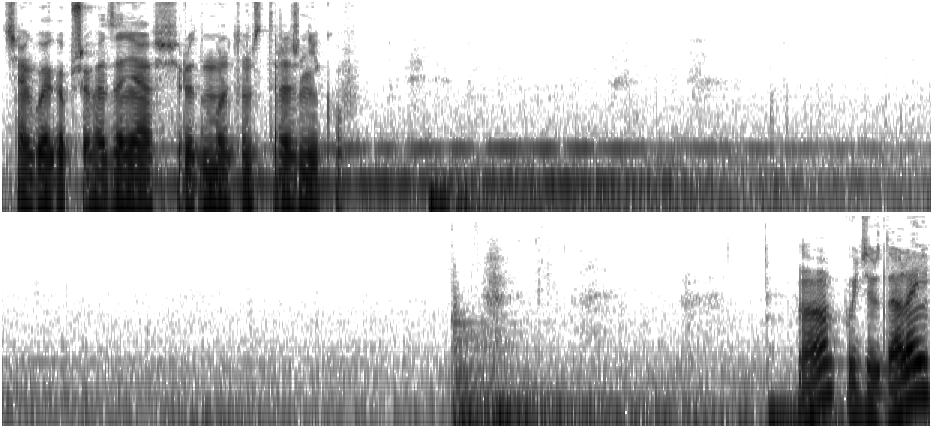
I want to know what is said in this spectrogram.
ciągłego przechodzenia wśród multum strażników. No, pójdziesz dalej?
